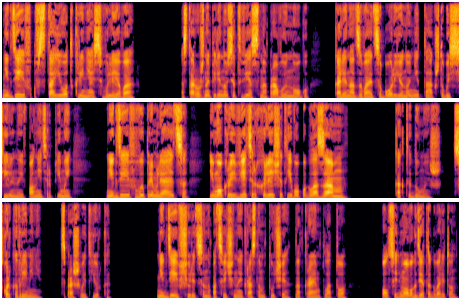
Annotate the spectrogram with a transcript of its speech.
Нигдеев встает, кренясь влево. Осторожно переносит вес на правую ногу, колено отзывается болью, но не так, чтобы сильный, вполне терпимый. Нигдеев выпрямляется, и мокрый ветер хлещет его по глазам. «Как ты думаешь, сколько времени?» — спрашивает Юрка. Нигде и вщурится на подсвеченные красным тучи над краем плато. «Пол седьмого где-то», — говорит он.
